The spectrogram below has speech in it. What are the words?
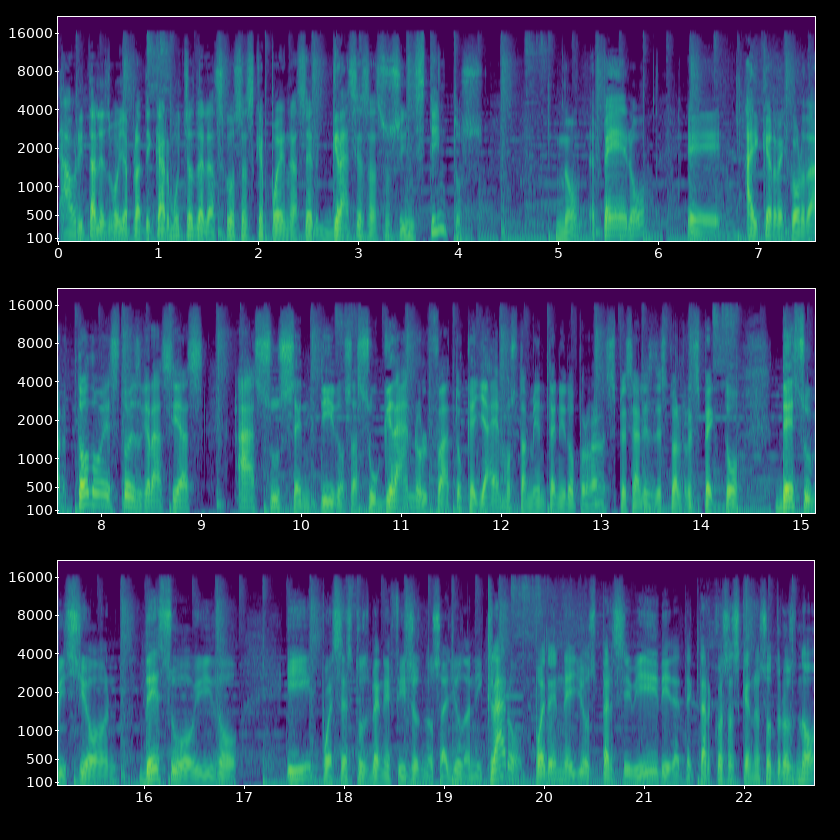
ahorita les voy a platicar muchas de las cosas que pueden hacer gracias a sus instintos, ¿no? Pero eh, hay que recordar, todo esto es gracias a sus sentidos, a su gran olfato, que ya hemos también tenido programas especiales de esto al respecto, de su visión, de su oído. Y pues estos beneficios nos ayudan. Y claro, pueden ellos percibir y detectar cosas que nosotros no.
